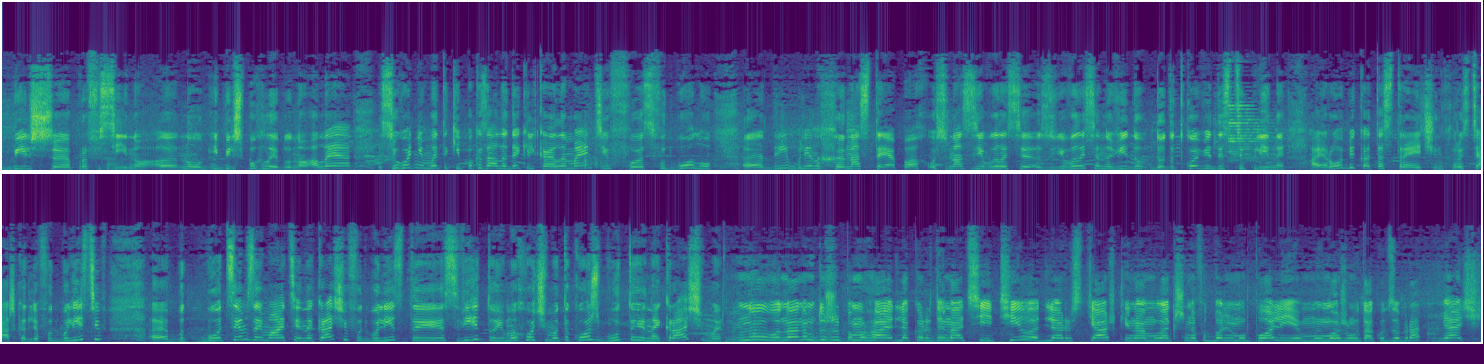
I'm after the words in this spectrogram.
Більш е, професійно, е, ну і більш поглиблено. Але сьогодні ми таки показали декілька елементів з футболу. Дріблінг на степах. Ось у нас з'явилися з'явилися нові до- додаткові дисципліни: аеробіка та стрейчинг, розтяжка для футболістів. Бо, цим займаються найкращі футболісти світу, і ми хочемо також бути найкращими. Ну, вона нам дуже допомагає для координації тіла, для розтяжки. Нам легше на футбольному полі. Ми можемо так от забрати м'яч.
